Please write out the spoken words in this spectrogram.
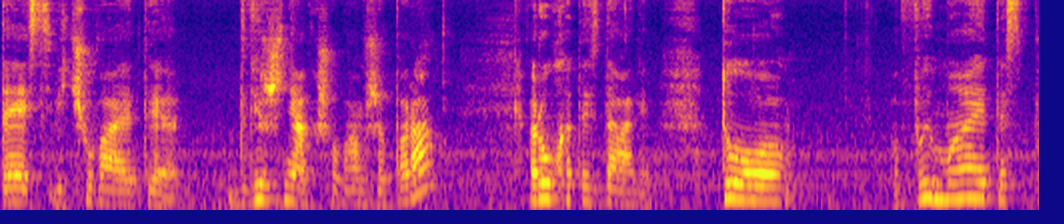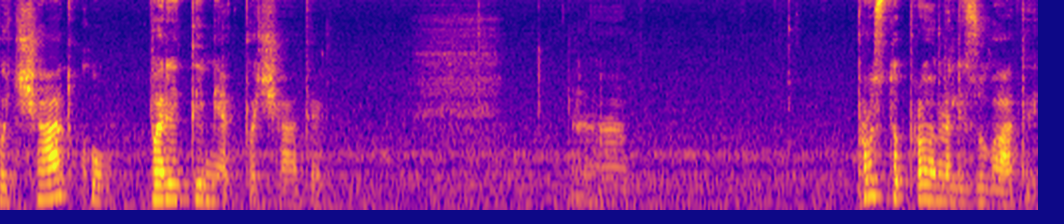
десь відчуваєте двіжняк, що вам вже пора рухатись далі, то ви маєте спочатку, перед тим як почати, е, просто проаналізувати,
